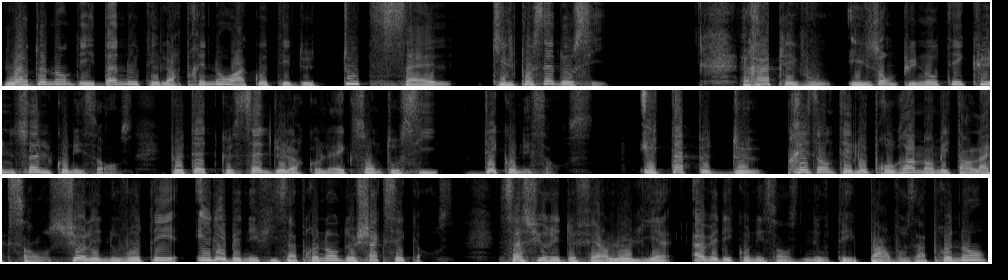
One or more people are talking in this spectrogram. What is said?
leur demander d'annoter leur prénom à côté de toutes celles qu'ils possèdent aussi. Rappelez-vous, ils ont pu noter qu'une seule connaissance. Peut-être que celles de leurs collègues sont aussi des connaissances. Étape 2. Présenter le programme en mettant l'accent sur les nouveautés et les bénéfices apprenants de chaque séquence s'assurer de faire le lien avec les connaissances notées par vos apprenants,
